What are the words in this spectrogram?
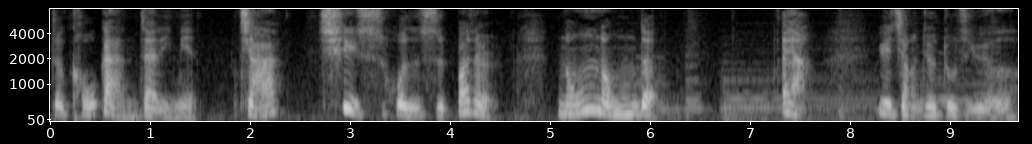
的口感在里面。夹 cheese 或者是 butter，浓浓的，哎呀，越讲就肚子越饿。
